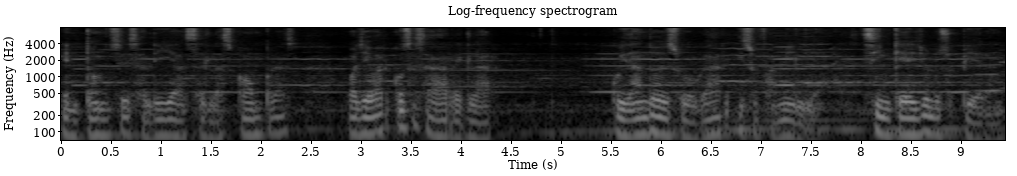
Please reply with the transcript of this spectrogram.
Entonces salía a hacer las compras o a llevar cosas a arreglar, cuidando de su hogar y su familia sin que ellos lo supieran.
